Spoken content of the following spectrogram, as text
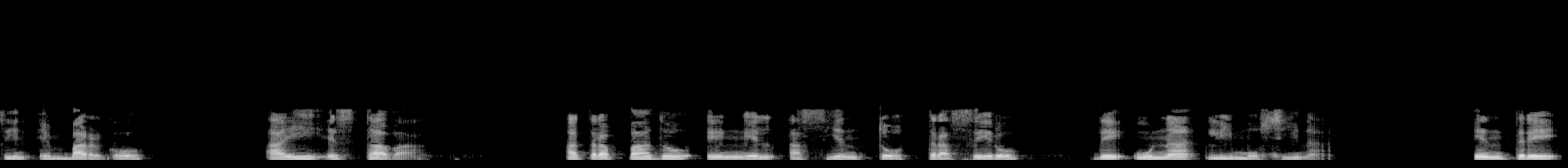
Sin embargo, ahí estaba, atrapado en el asiento trasero de una limusina entre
